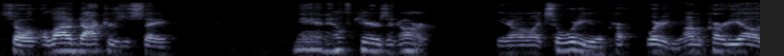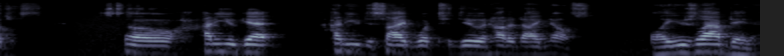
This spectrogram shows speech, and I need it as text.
So a lot of doctors will say, man, healthcare is an art. You know, I'm like, so what are you? What are you? I'm a cardiologist. So how do you get? How do you decide what to do and how to diagnose? Well, I use lab data,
